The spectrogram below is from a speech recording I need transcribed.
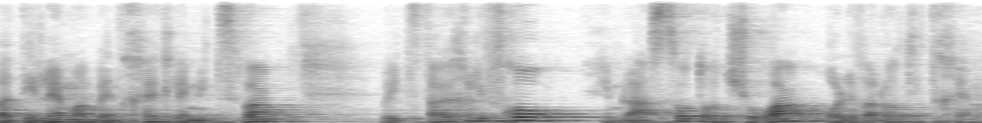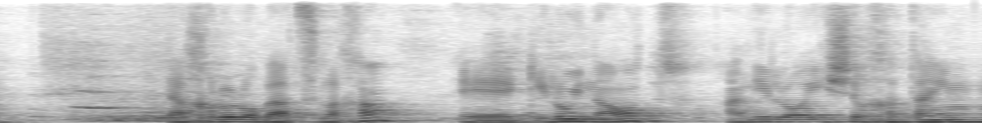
בדילמה בין חטא למצווה, ויצטרך לבחור אם לעשות עוד שורה או לבלות איתכם. תאכלו לו בהצלחה. אה, גילוי נאות, אני לא איש של חטאים,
